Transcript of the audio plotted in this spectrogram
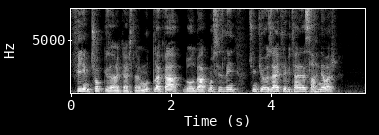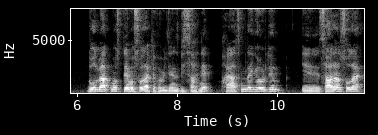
Film çok güzel arkadaşlar. Mutlaka Dolby Atmos izleyin. Çünkü özellikle bir tane de sahne var. Dolby Atmos demosu olarak yapabileceğiniz bir sahne. Hayatımda gördüğüm e, sağdan sola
